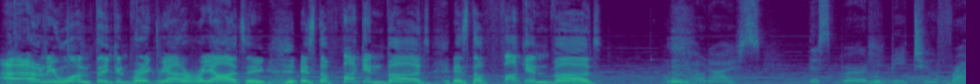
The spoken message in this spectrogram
uh, only one thing can break me out of reality. It's the fucking bird. It's the fucking bird. Without us, this bird would be too fragile.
